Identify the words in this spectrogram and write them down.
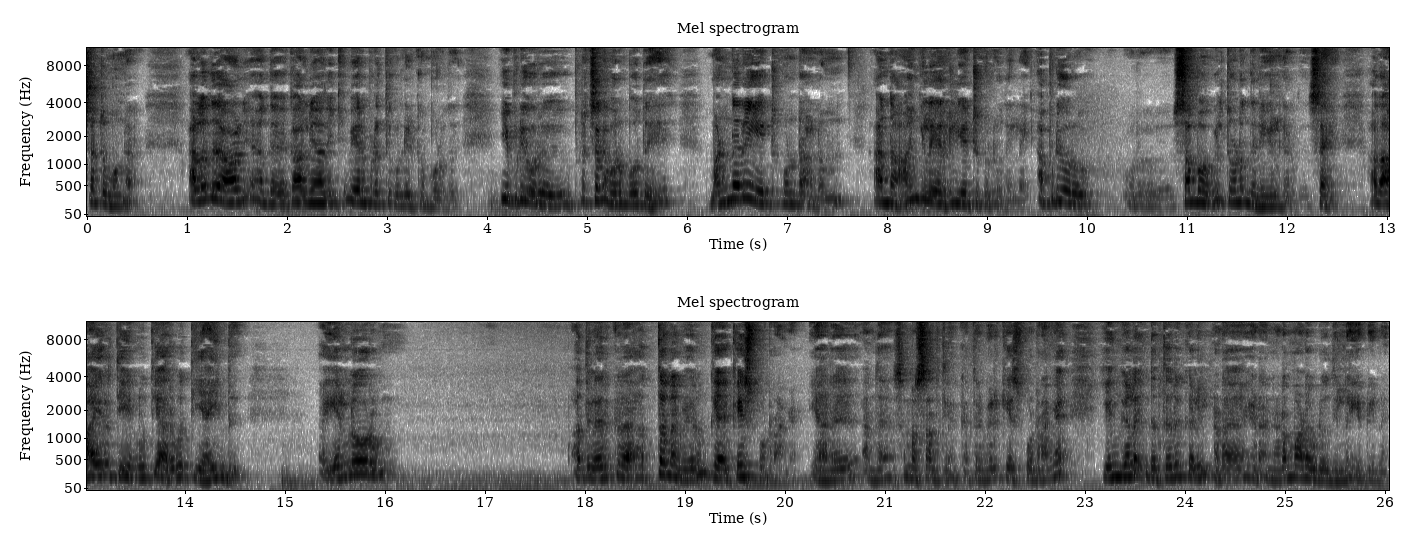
சற்று முன்னர் அல்லது அந்த காலனி ஆதிக்கம் ஏற்படுத்தி கொண்டிருக்கும் பொழுது. இப்படி ஒரு பிரச்சனை வரும்போது மன்னரை ஏற்றுக்கொண்டாலும் அந்த ஆங்கிலேயர்கள் ஏற்றுக்கொள்வதில்லை. அப்படி ஒரு ஒரு சம்பவங்கள் தொடர்ந்து நிகழ்கிறது. சரி அது ஆயிரத்தி எண்ணூற்றி அறுபத்தி ஐந்து. எல்லோரும் அதில் இருக்கிற அத்தனை பேரும் கே கேஸ் போடுறாங்க. யார்? அந்த சமஸ்தானத்தில் இருக்க அத்தனை பேர் கேஸ் போடுறாங்க. எங்களை இந்த தெருக்களில் நட இட- நடமாட விடுவதில்லை அப்படின்னு.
